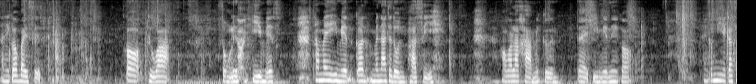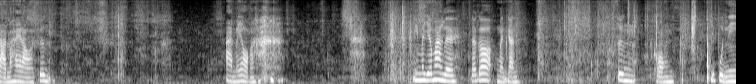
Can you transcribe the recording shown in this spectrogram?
อันนี้ก็ใบเสร็จ ก็ถือว่าส่งเร็ว EMS ถ้าไม่ EMS ก็ไม่น่าจะโดนภาษี เพราะว่าราคาไม่เกินแต่อีเมลนี่ก็ มันก็มีเอกสารมาให้เราซึ่ง อ่านไม่ออกนะคะมีมาเยอะมากเลย แล้วก็เหมือนกัน ซึ่งของญี่ปุ่นนี่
